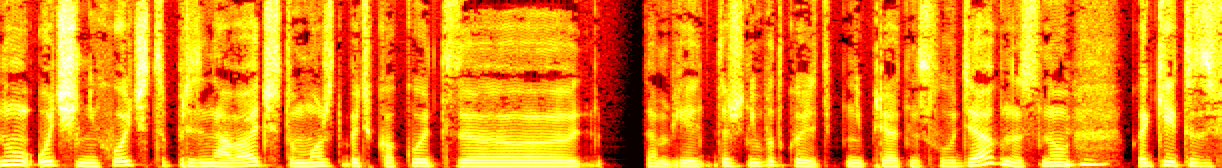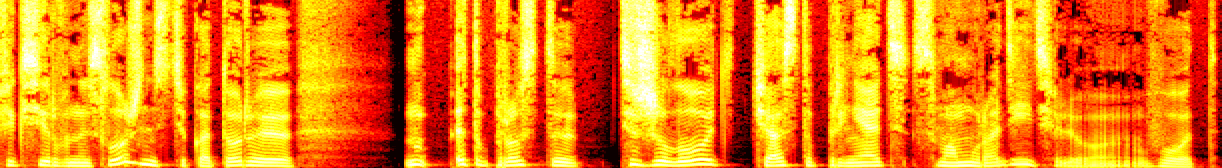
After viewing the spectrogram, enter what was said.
ну, очень не хочется признавать, что может быть какой-то там, я даже не буду говорить неприятное слово диагноз, но угу. какие-то зафиксированные сложности, которые, ну, это просто тяжело часто принять самому родителю, вот.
